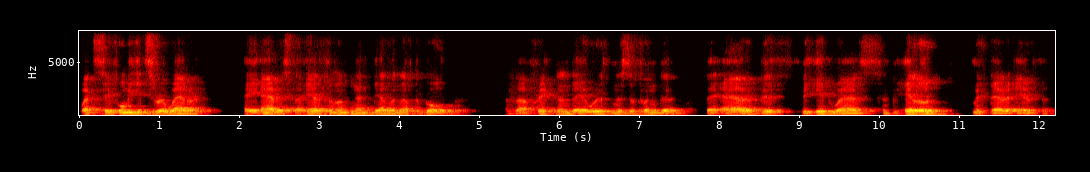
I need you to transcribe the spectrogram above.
what say for me yitzra wera, hey eris the earthen on gan delven of the gold, and the freknen de worth nissefunde, the air bith behid was and behillowed with their earthen.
